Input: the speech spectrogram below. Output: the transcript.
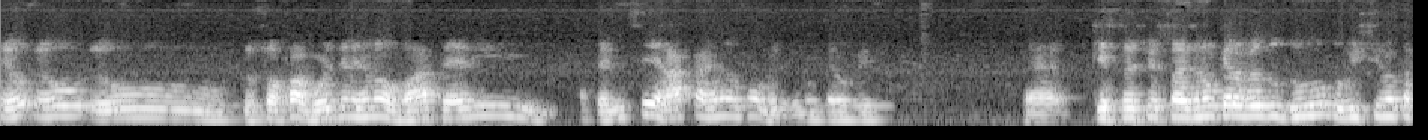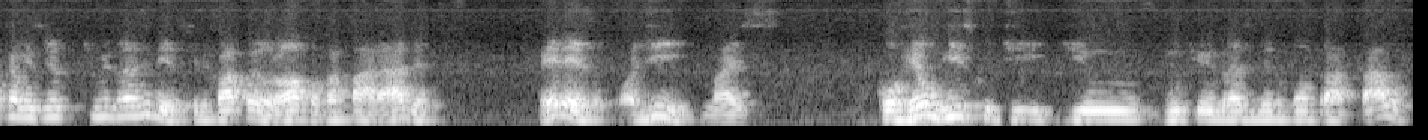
eu, eu, eu, eu sou a favor dele renovar até ele, até ele encerrar a carreira no Palmeiras. Eu não quero ver. É, questões pessoais, eu não quero ver o Dudu vestindo outra camisa de outro time brasileiro. Se ele vai para a Europa, vai para a Arábia, beleza, pode ir, mas correr o risco de, de, um, de um time brasileiro contratá-lo,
